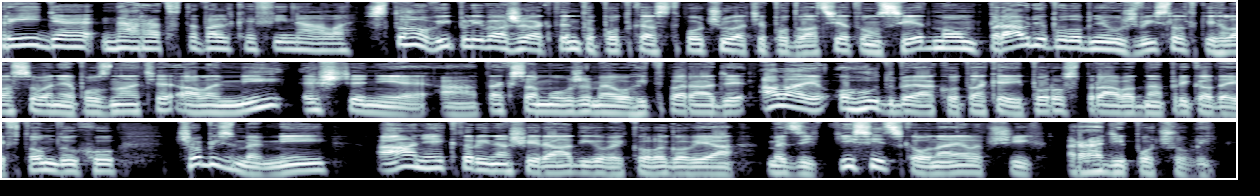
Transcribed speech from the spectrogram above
príde na rad to veľké finále. Z toho vyplýva, že ak tento podcast počúvate po 27. pravdepodobne už výsledky hlasovania poznáte, ale my ešte nie. A tak sa môžeme o hitparáde, ale aj o hudbe ako takej porozprávať napríklad aj v tom duchu, čo by sme my a niektorí naši rádiové kolegovia medzi tisíckou najlepších radi počuli.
